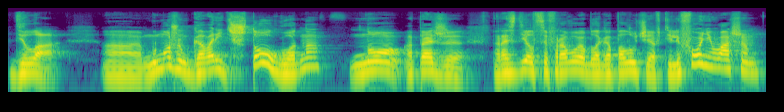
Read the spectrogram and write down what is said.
дела. А, мы можем говорить что угодно, но, опять же, раздел «Цифровое благополучие» в телефоне вашем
